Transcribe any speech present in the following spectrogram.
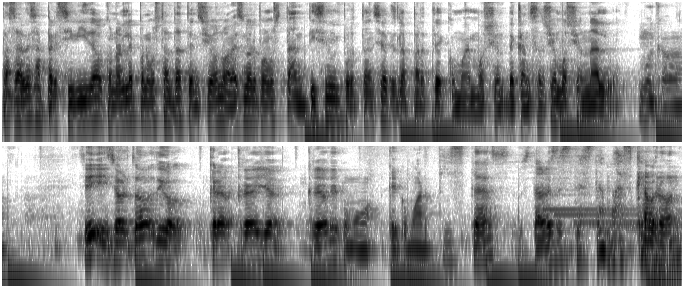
pasar desapercibida o que no le ponemos tanta atención o a veces no le ponemos tantísima importancia, que es la parte como emoción, de cansancio emocional. Muy cabrón. Sí, y sobre todo, digo, creo, creo yo, creo que como, que como artistas, pues, tal vez este está más cabrón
